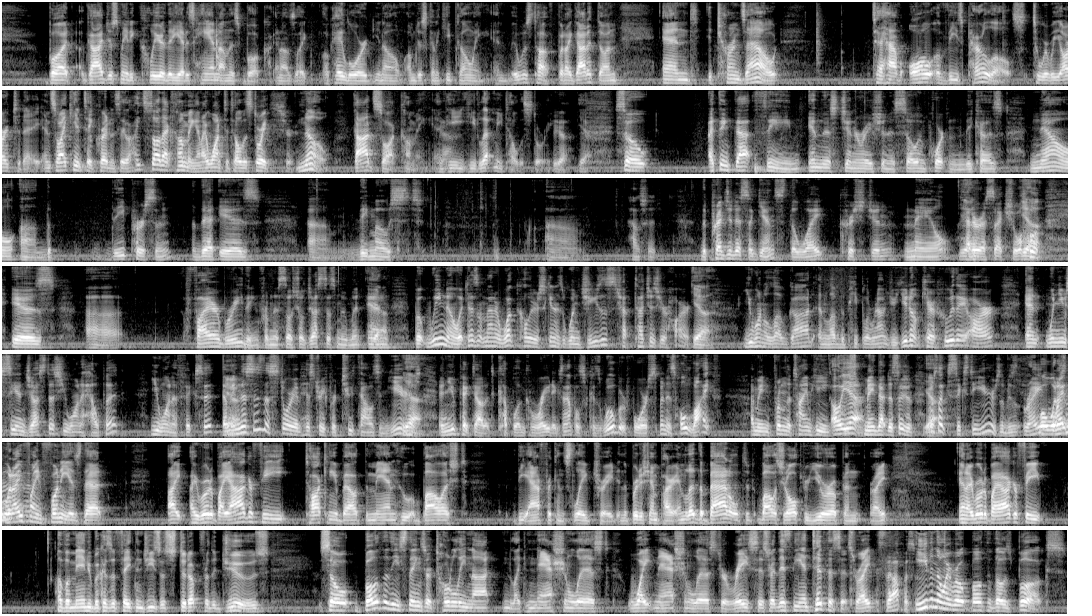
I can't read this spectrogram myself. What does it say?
But God just made it clear that He had His hand on this book. And I was like, okay, Lord, you know, I'm just going to keep going. And it was tough, but I got it done. And it turns out to have all of these parallels to where we are today. And so I can't take credit and say, I saw that coming and I want to tell the story. Sure. No, God saw it coming and Yeah. he, he let me tell the story. Yeah. Yeah. So I think that theme in this generation is so important because now um, the, the person that is um, the most, um, how's it, the prejudice against the white Christian male Yeah. heterosexual Yeah. is uh, fire breathing from the social justice movement. And Yeah. but we know it doesn't matter what color your skin is. When Jesus ch- touches your heart, Yeah. You want to love God and love the people around you. You don't care who they are, and when you see injustice, you want to help it. You want to fix it. I Yeah. mean, this is the story of history for 2,000 years. Yeah. And you picked out a couple of great examples because Wilberforce spent his whole life. I mean, from the time he Oh, yeah. made that decision, it was like 60 years of his, right? Well, what I, what it? I find funny is that I, I wrote a biography talking about the man who abolished the African slave trade in the British Empire and led the battle to abolish it all through Europe and right. And I wrote a biography of a man who, because of faith in Jesus, stood up for the Jews. So both of these things are totally not like nationalist, white nationalist, or racist. Right? It's the antithesis, right? It's the opposite. Even though I wrote both of those books,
